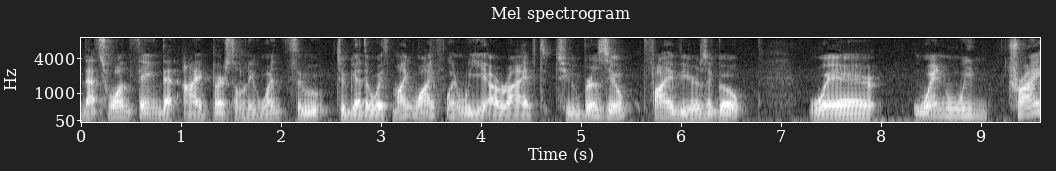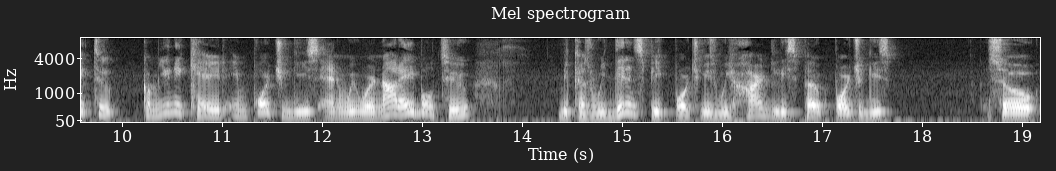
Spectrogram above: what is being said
that's one thing that I personally went through together with my wife when we arrived to Brazil five years ago, where when we tried to communicate in Portuguese and we were not able to because we didn't speak Portuguese, we hardly spoke Portuguese. So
